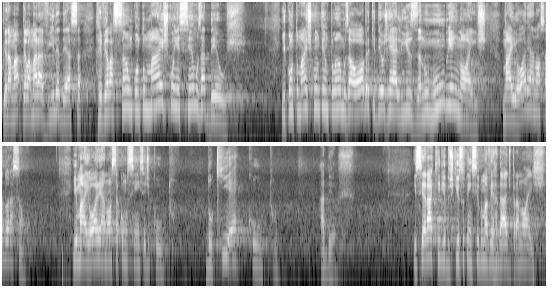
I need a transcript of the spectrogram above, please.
pela, pela maravilha dessa revelação. Quanto mais conhecemos a Deus e quanto mais contemplamos a obra que Deus realiza no mundo e em nós, maior é a nossa adoração e maior é a nossa consciência de culto, do que é culto a Deus. E será, queridos, que isso tem sido uma verdade para nós?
